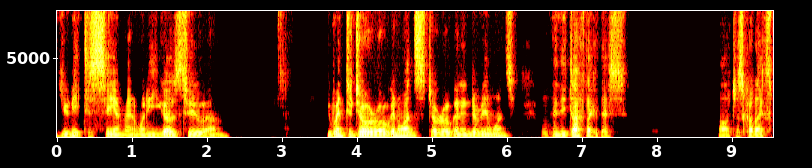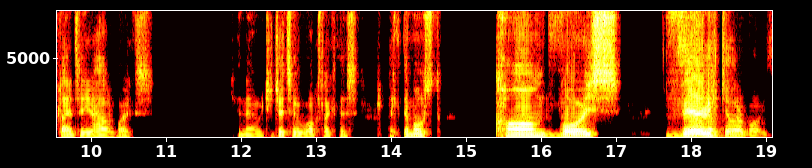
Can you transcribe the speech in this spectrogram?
you need to see him, man. When he goes to, um, he went to Joe Rogan once, Joe Rogan interview once, Mhm. and he talked like this. I'll just gotta explain to you how it works. You know, jiu-jitsu works like this, like the most calm voice, very Serial killer boys.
